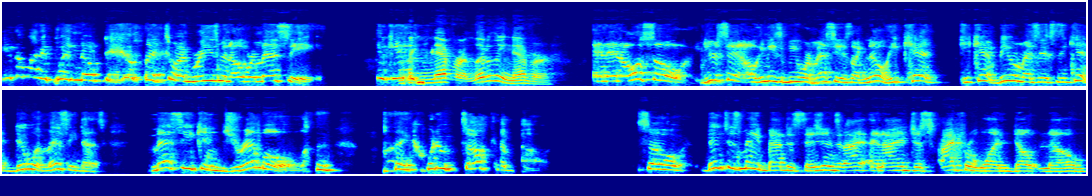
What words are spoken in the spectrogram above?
Ain't nobody putting no damn on Griezmann over Messi. You can't. Like never, literally never. And then also, you're saying, oh, he needs to be where Messi is. Like, no, he can't. He can't be where Messi is because he can't do what Messi does. Messi can dribble. like, what are we talking about? So they just made bad decisions, and I and I just I for one don't know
